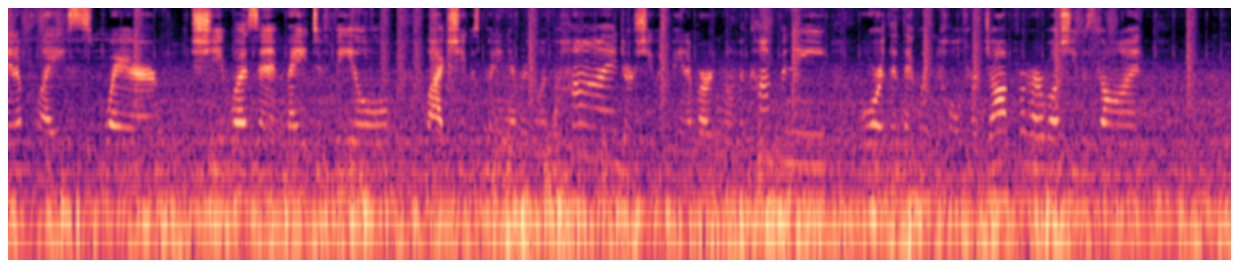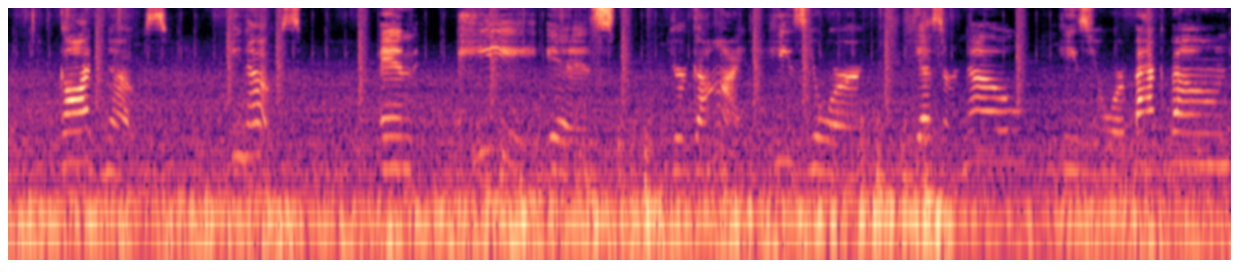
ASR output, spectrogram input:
in a place where she wasn't made to feel like she was putting everyone behind or she was being a burden on the company or that they wouldn't hold her job for her while she was gone. God knows. He knows. And He is your guide. He's your yes or no. He's your backbone.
